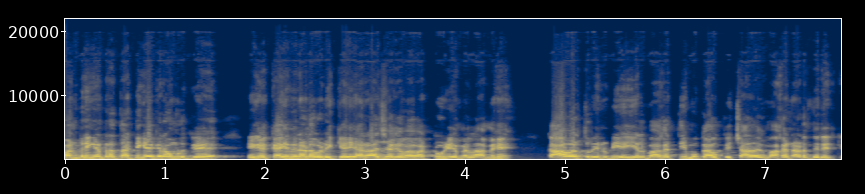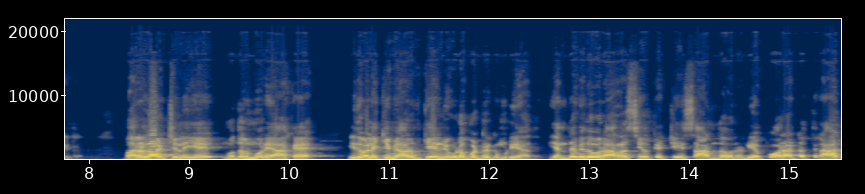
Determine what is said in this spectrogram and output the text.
பண்றீங்கன்ற தட்டி கேட்கிறவங்களுக்கு எங்க கைது நடவடிக்கை அராஜக அட்டூழியம் எல்லாமே காவல்துறையினுடைய இயல்பாக திமுகவுக்கு சாதகமாக நடந்திருக்கின்றது வரலாற்றிலேயே முதல் முறையாக இதுவரைக்கும் யாரும் கேள்வி கூட பட்டிருக்க முடியாது. எந்தவித ஒரு அரசியல் கட்சியை சார்ந்தவருடைய போராட்டத்தினால்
